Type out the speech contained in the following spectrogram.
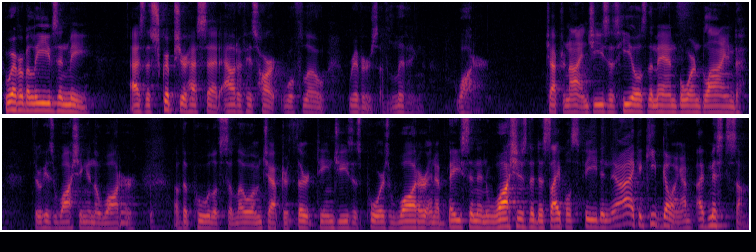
Whoever believes in me, as the scripture has said, out of his heart will flow rivers of living water. Chapter 9, Jesus heals the man born blind through his washing in the water of the pool of Siloam, chapter 13, Jesus pours water in a basin and washes the disciples' feet. And I could keep going. i have missed some.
